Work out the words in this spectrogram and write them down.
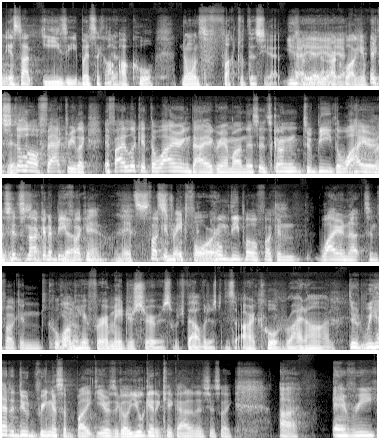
absolutely. It's not easy, but it's like, oh, oh, cool. No one's fucked with this yet. Yeah, So, yeah, yeah. oh, yeah. cool. I can fix it's this. still all factory. Like if I look at the wiring diagram on this, it's going to be the wires. It's not going to be Yeah. fucking. Yeah. It's fucking straightforward. Home Depot fucking wire nuts and fucking. cool. you I'm know. here for a major service, which valve just said, all right, cool. Right on. Dude, we had a dude bring us a bike years ago. You'll get a kick out of this. Just like uh, every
